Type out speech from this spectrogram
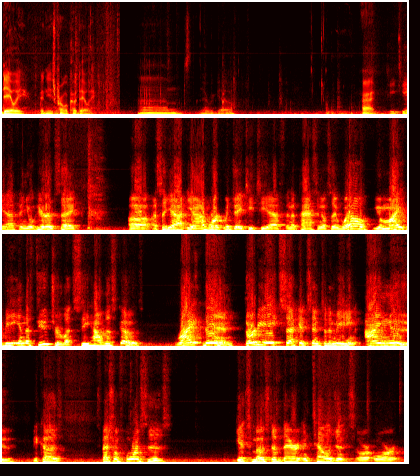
daily and use promo code daily. Um, there we go. All right. TTF, and you'll hear him say, uh, I say, yeah, yeah, I've worked with JTTF in the past, and he'll say, well, you might be in the future. Let's see how this goes. Right then, 38 seconds into the meeting, I knew because Special Forces gets most of their intelligence or, or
